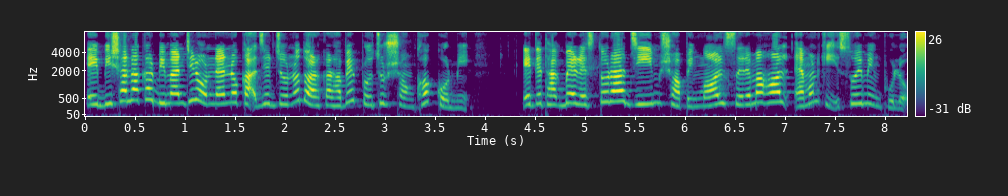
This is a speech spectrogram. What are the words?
এই বিশালাকার বিমানটির অন্যান্য কাজের জন্য দরকার হবে প্রচুর সংখ্যক কর্মী। এতে থাকবে রেস্তোরাঁ, gym, shopping mall, cinema hall, এমনকি সুইমিং পুলও।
